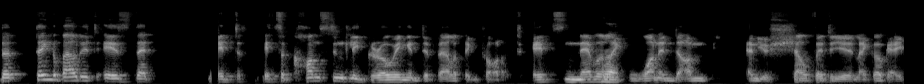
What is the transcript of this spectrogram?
the thing about it is that it it's a constantly growing and developing product. It's never Right. like one and done and you shelf it and you're like, okay,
